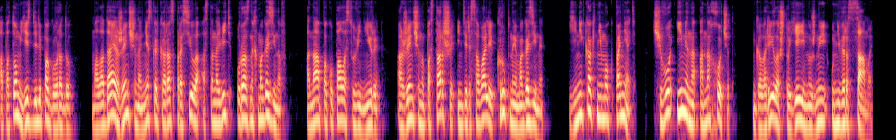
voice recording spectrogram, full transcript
а потом ездили по городу. Молодая женщина несколько раз просила остановить у разных магазинов. Она покупала сувениры, а женщину постарше интересовали крупные магазины. Я никак не мог понять, чего именно она хочет. Говорила, что ей нужны универсамы.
